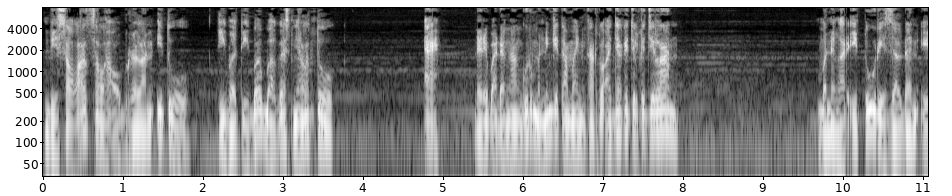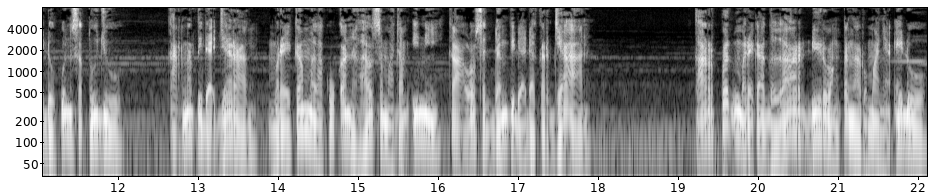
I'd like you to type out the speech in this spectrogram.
Di sela-sela obrolan itu, tiba-tiba Bagas nyeletuk. Eh, daripada nganggur mending kita main kartu aja kecil-kecilan. Mendengar itu Rizal dan Edo pun setuju. Karena tidak jarang mereka melakukan hal semacam ini kalau sedang tidak ada kerjaan. Karpet mereka gelar di ruang tengah rumahnya Edo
